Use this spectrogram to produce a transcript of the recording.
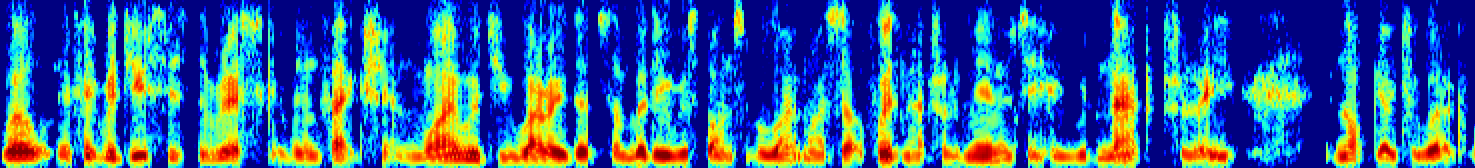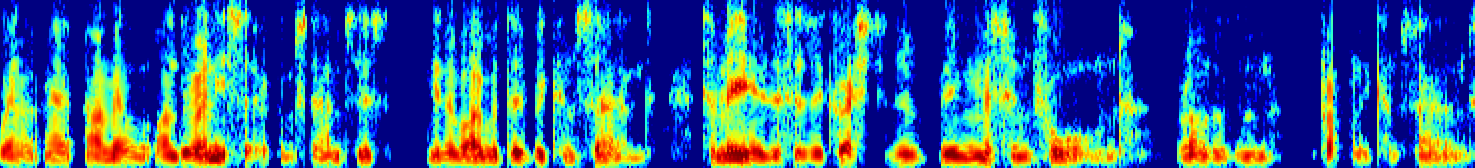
Well, if it reduces the risk of infection, why would you worry that somebody responsible like myself with natural immunity, who would naturally not go to work when I'm ill under any circumstances, you know, why would they be concerned? To me, this is a question of being misinformed rather than properly concerned.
